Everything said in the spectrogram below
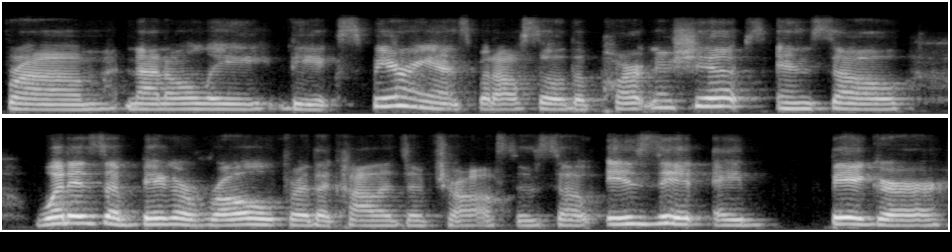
from not only the experience but also the partnerships. And so what is a bigger role for the college of charleston so is it a bigger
